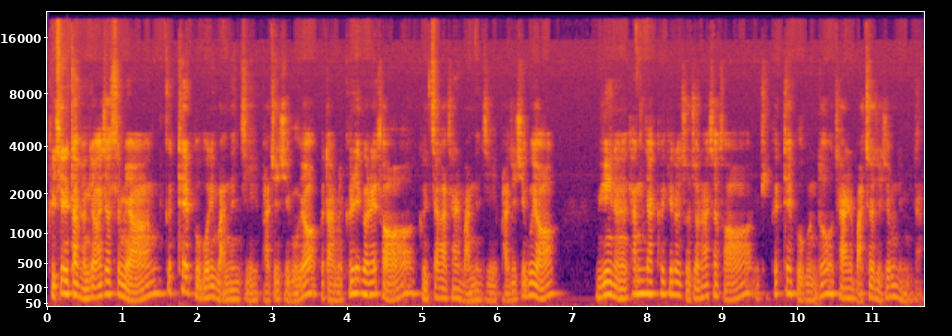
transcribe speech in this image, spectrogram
글씨를 다 변경하셨으면 끝에 부분이 맞는지 봐주시고요. 그 다음에 클릭을 해서 글자가 잘 맞는지 봐주시고요. 위에는 상자 크기를 조절하셔서 이렇게 끝에 부분도 잘 맞춰주시면 됩니다.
